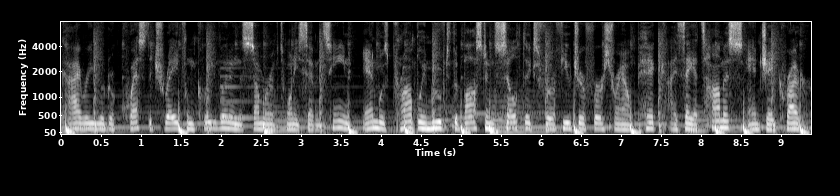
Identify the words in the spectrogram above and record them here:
Kyrie would request the trade from Cleveland in the summer of 2017 and was promptly moved to the Boston Celtics for a future first round pick, Isaiah Thomas and Jae Crowder.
